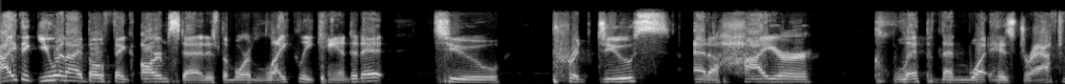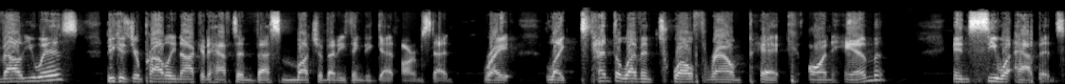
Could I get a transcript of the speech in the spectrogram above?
I think you and I both think Armstead is the more likely candidate to produce at a higher clip than what his draft value is because you're probably not going to have to invest much of anything to get Armstead, right? Like 10th, 11th, 12th round pick on him and see what happens.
